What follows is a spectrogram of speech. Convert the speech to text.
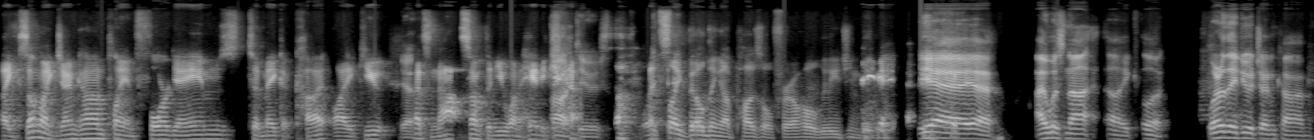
like something like Gen Con playing four games to make a cut. Like you, Yeah. that's not something you want to oh handicap. dude stuff with. It's like building a puzzle for a whole Legion game. yeah yeah i was not like look what do they do at gen con?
